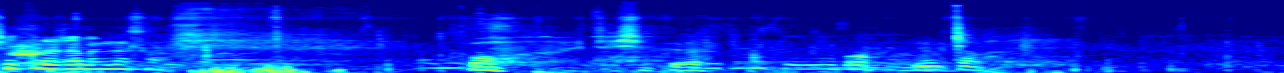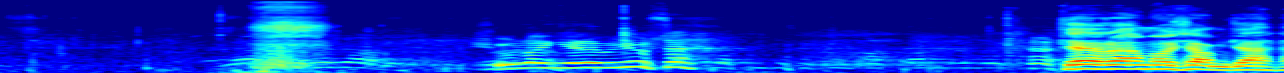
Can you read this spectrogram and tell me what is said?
Teşekkür hocam eline sağlık. Oh teşekkürler. Oh tamam. Şuradan gelebiliyorsa Gel Ram hocam gel.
